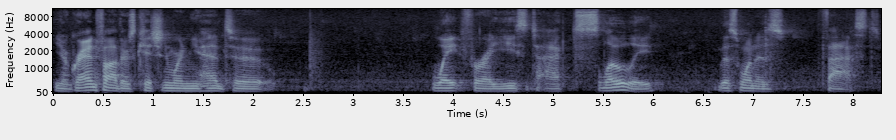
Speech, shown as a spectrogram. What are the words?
your grandfather's kitchen when you had to wait for a yeast to act slowly, this one is fast.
